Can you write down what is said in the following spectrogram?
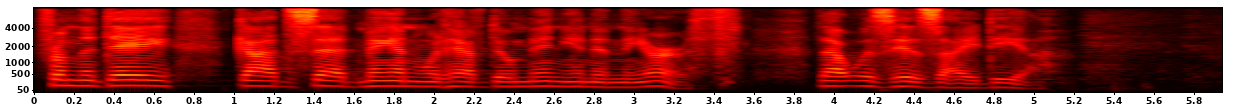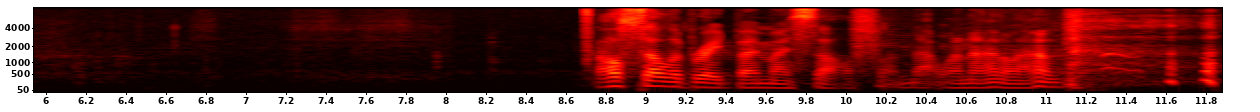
From the day God said man would have dominion in the earth, that was his idea. I'll celebrate by myself on that one. I don't have.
